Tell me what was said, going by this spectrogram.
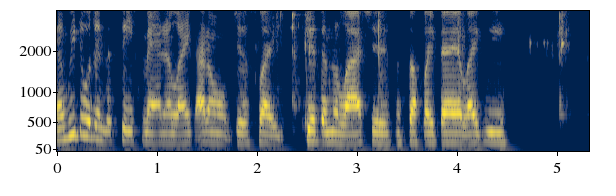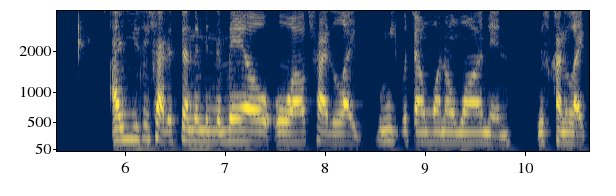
and we do it in a safe manner. Like I don't just like give them the lashes and stuff like that. Like we, I usually try to send them in the mail, or I'll try to like meet with them one on one and just kind of like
